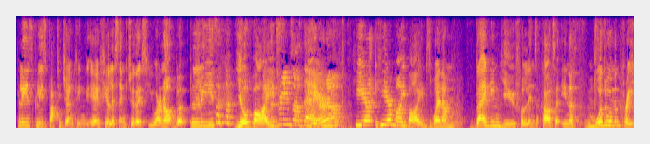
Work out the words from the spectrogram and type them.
please, please, Patty Jenkins, if you're listening to this, you are not, but please, your vibes. The dreams are there, here, you know. hear, hear my vibes when I'm begging you for Lynda Carter in a Wonder Woman 3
